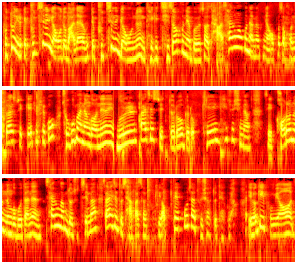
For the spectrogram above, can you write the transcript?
보통 이렇게 붙이는 경우도 많아요. 그때 붙이는 경우는 되게 지저분해 보여서 다 사용하고 나면 그냥 엎어서 건조할 수 있게 해주시고 조그만한 거는 물 빠질 수 있도록 이렇게 해주시면 이제 걸어놓 는 것보다는 사용감도 좋지만 사이즈도 작아서 이렇게 옆에 꽂아 두셔도 되고요. 여기 보면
